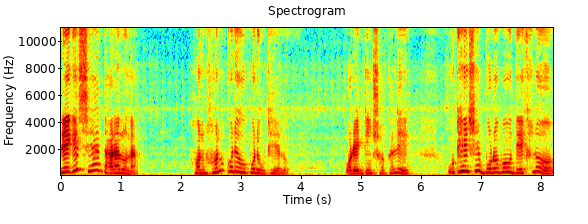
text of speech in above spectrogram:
রেগে সে আর দাঁড়াল না। হন হন করে উপরে উঠে এলো। পরের দিন সকালে উঠে এসে বড় বউ দেখল,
